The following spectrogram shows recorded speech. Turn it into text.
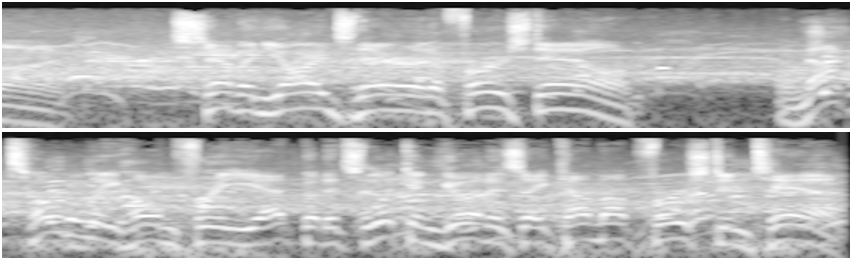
line. Seven yards there and a first down. Not totally home free yet, but it's looking good as they come up first and 10.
